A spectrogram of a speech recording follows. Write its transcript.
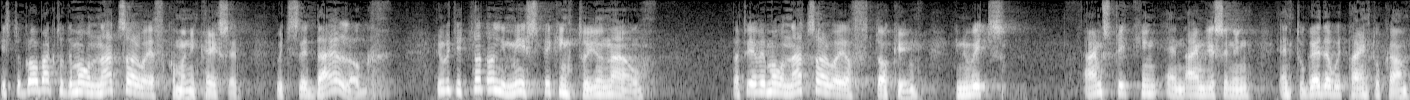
is to go back to the more natural way of communication, which is a dialogue, in which it's not only me speaking to you now, but we have a more natural way of talking in which I'm speaking and I'm listening, and together we're trying to come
